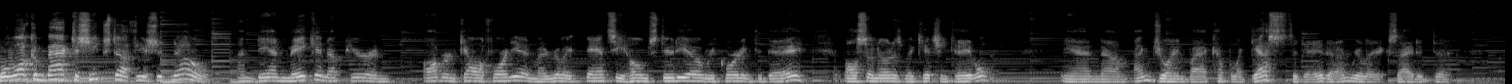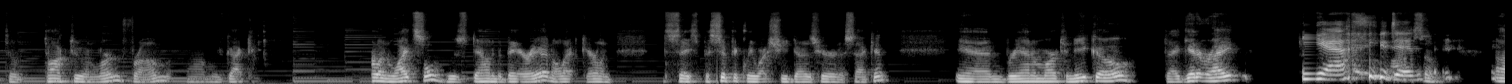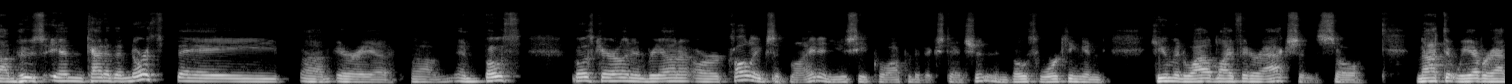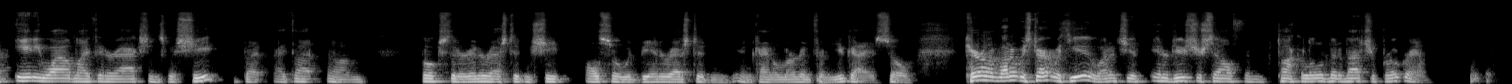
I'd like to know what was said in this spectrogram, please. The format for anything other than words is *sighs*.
Well, welcome back to Sheep Stuff You Should Know. I'm Dan Macon up here in Auburn, California, in my really fancy home studio recording today, also known as my kitchen table. And um, I'm joined by a couple of guests today that I'm really excited to, to talk to and learn from. Um, we've got Carolyn Whitesell, who's down in the Bay Area, and I'll let Carolyn say specifically what she does here in a second. And Brianna Martinico, did I get it right? Yeah, *laughs* you did. Awesome um, who's in kind of the North Bay um, area, um, and both both Carolyn and Brianna are colleagues of mine in UC Cooperative Extension, and both working in human wildlife interactions. So, not that we ever have any wildlife interactions with sheep, but I thought um, folks that are interested in sheep also would be interested in, in kind of learning from you guys. So. Carolyn, why don't we start with you? Why don't you introduce yourself and talk a little bit about your program?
